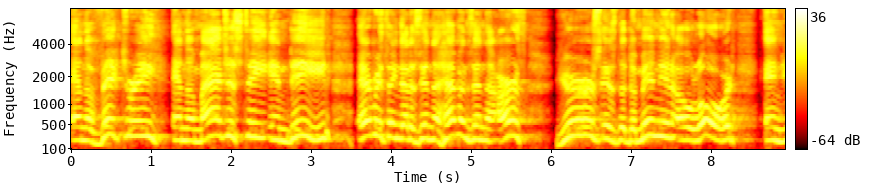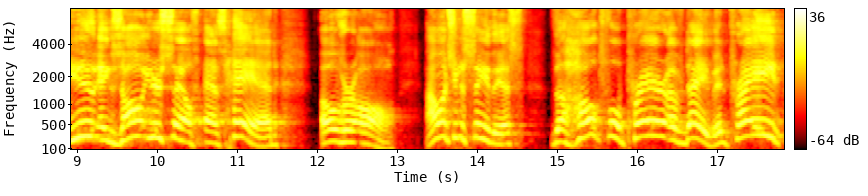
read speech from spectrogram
and the victory and the majesty. Indeed, everything that is in the heavens and the earth, yours is the dominion, O Lord, and you exalt yourself as head over all. I want you to see this. The hopeful prayer of David prayed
